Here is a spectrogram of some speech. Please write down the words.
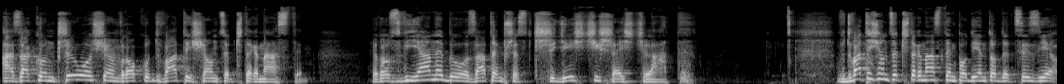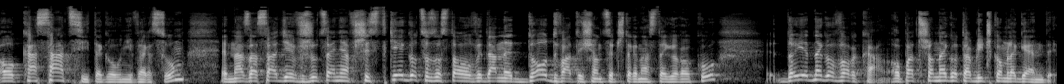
a zakończyło się w roku 2014. Rozwijane było zatem przez 36 lat. W 2014 podjęto decyzję o kasacji tego uniwersum na zasadzie wrzucenia wszystkiego, co zostało wydane do 2014 roku, do jednego worka opatrzonego tabliczką legendy.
